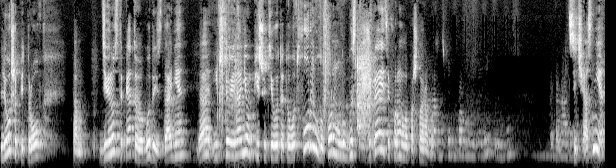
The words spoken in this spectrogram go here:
Леша Петров, там, 95-го года издания, да, и все, и на нем пишите вот эту вот формулу, формулу быстро сжигаете, формула пошла работать. Сейчас нет.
